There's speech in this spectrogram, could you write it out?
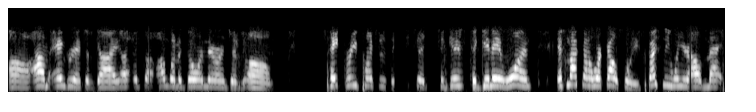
uh, I'm angry at this guy, uh, I'm going to go in there and just um, take three punches to, to, to get to get in one, it's not going to work out for you, especially when you're outmatched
